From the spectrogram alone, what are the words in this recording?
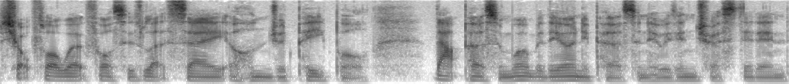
shop floor workforce is let's say hundred people, that person won't be the only person who is interested in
